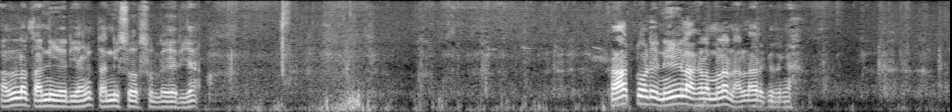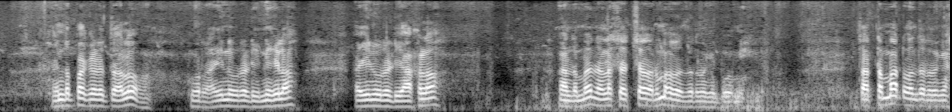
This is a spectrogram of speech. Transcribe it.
நல்லா தண்ணி ஏரியாங்க தண்ணி சோர்ஸ் உள்ள ஏரியா. காட்டினுடைய நீள அகலமெல்லாம் நல்லா இருக்குதுங்க. எந்த பக்கம் எடுத்தாலும் ஒரு ஐநூறு அடி நீளம் ஐநூறு அடி அகலம். அந்த மாதிரி நல்லா சச்சாதாரமாக வந்துடுதுங்க பூமி. சட்டமாட்டு வந்துடுதுங்க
